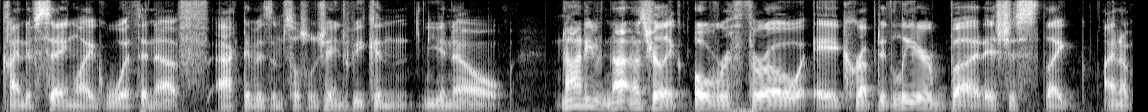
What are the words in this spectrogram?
kind of saying like, with enough activism, social change, we can, you know, not even not necessarily like overthrow a corrupted leader, but it's just like I know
